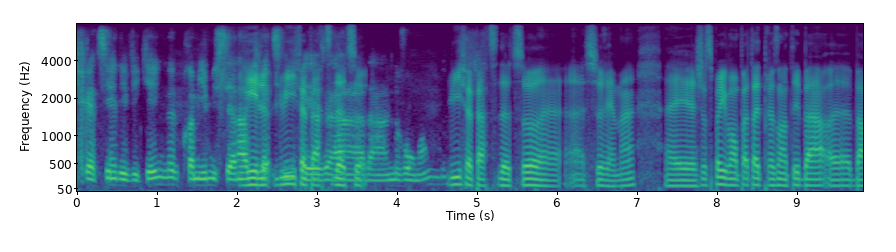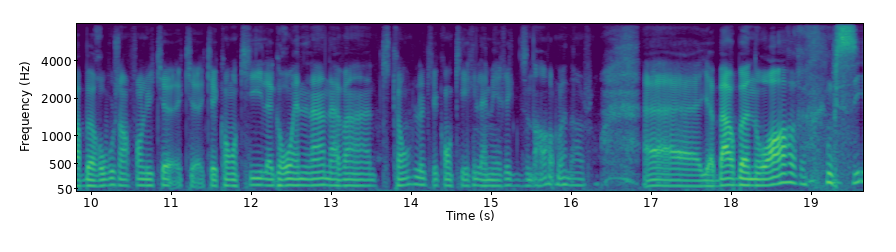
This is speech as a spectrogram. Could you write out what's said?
chrétien des Vikings, le premier missionnaire Et chrétien lui, il fait partie de ça. Dans le Nouveau Monde. Lui, il fait partie de ça, euh, assurément. Euh, je sais pas, ils vont peut-être présenter Bar, Barbe Rouge, en fond, lui qui a, conquis le Groenland avant quiconque, là, qui a conquis l'Amérique du Nord, là, dans le fond. il y a Barbe Noire aussi,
